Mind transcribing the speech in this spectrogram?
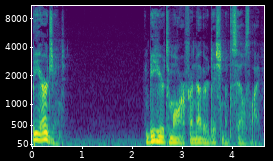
be urgent, and be here tomorrow for another edition of The Sales Life.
